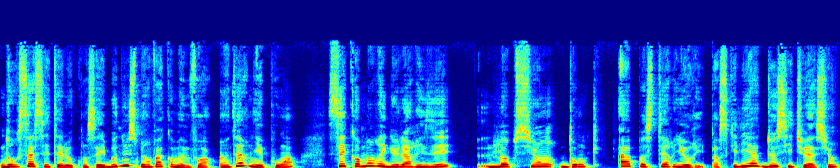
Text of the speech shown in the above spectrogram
Donc ça, c'était le conseil bonus, mais on va quand même voir un dernier point, c'est comment régulariser l'option donc a posteriori, parce qu'il y a deux situations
